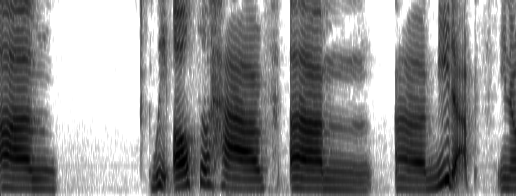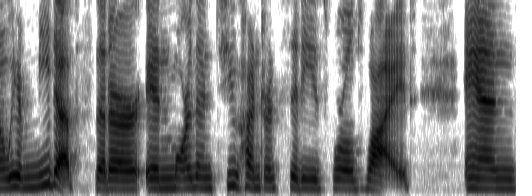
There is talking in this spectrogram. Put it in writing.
um, we also have um, uh, meetups. You know, we have meetups that are in more than 200 cities worldwide. And,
